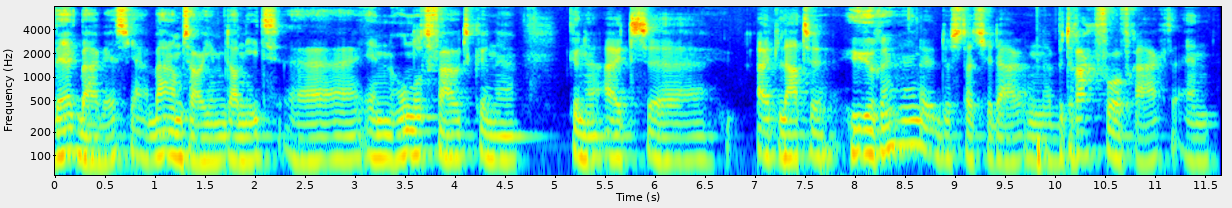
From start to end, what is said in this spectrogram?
werkbaar is, ja, waarom zou je hem dan niet eh, in honderdvoud kunnen, kunnen uit, uit laten huren? Hè? Dus dat je daar een bedrag voor vraagt en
